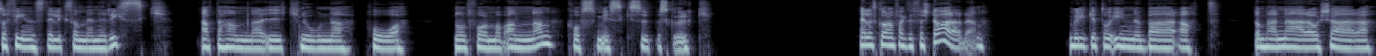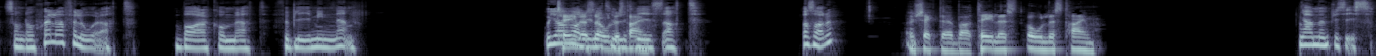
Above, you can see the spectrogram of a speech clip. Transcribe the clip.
så finns det liksom en risk att det hamnar i klorna på någon form av annan kosmisk superskurk. Eller ska de faktiskt förstöra den? Vilket då innebär att de här nära och kära som de själva förlorat bara kommer att förbli minnen. Och jag Taylor's valde naturligtvis att... Vad sa du? Ursäkta, jag bara Taylor's oldest time. Ja, men precis.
